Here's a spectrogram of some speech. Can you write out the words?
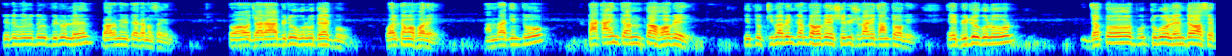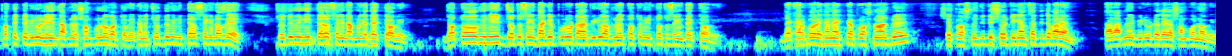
তৃতীয় ভিডিও ভিডিওর লেন্থ বারো মিনিট একান্ন সেকেন্ড তো যারা ভিডিওগুলো দেখব ওয়েলকাম অফারে আমরা কিন্তু টাকা ইনকামটা হবে, কিন্তু কীভাবে ইনকামটা হবে সে বিষয়টা আগে জানতে হবে। এই ভিডিওগুলোর যতটুকু লেন্থ আছে, প্রত্যেকটা ভিডিও লেন্থ আপনার সম্পূর্ণ করতে হবে। এখানে চোদ্দ মিনিট তেরো সেকেন্ড আছে। চোদ্দ মিনিট তেরো সেকেন্ড আপনাকে দেখতে হবে। যত মিনিট, যত সেকেন্ড থাকে পুরোটা ভিডিও আপনার তত মিনিট, তত সেকেন্ড দেখতে হবে। দেখার পর এখানে একটা প্রশ্ন আসবে। সেই প্রশ্নে যদি সঠিক অ্যান্সার দিতে পারেন, তাহলে আপনার ভিডিওটা দেখা সম্পূর্ণ হবে।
